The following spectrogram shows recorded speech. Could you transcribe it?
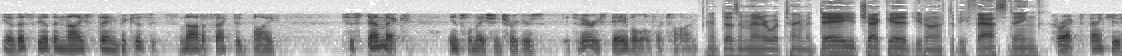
Yeah, that's the other nice thing because it's not affected by systemic inflammation triggers, it's very stable over time. It doesn't matter what time of day you check it, you don't have to be fasting. Correct. Thank you.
